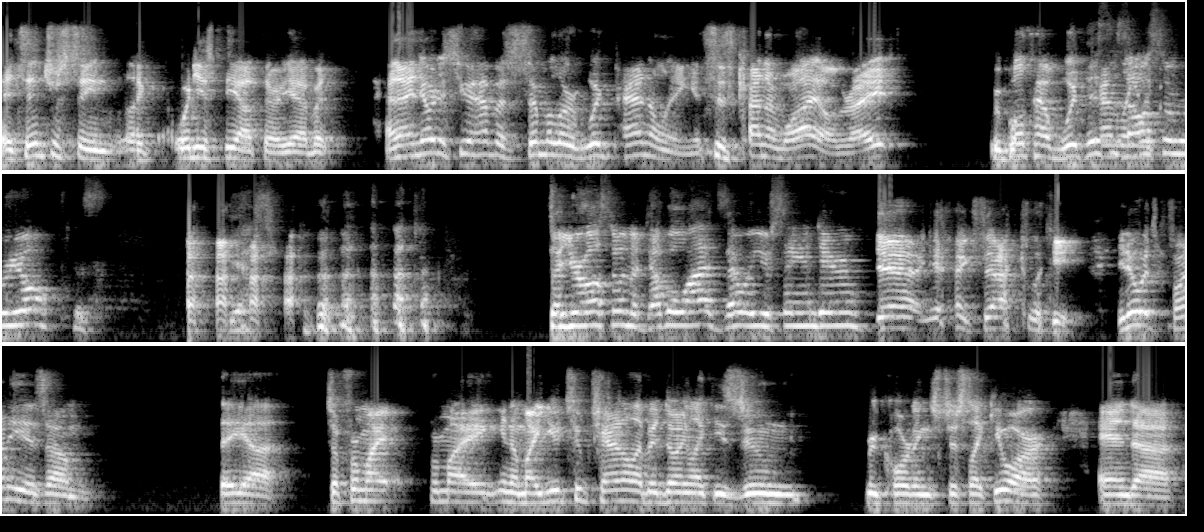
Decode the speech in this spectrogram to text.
it's interesting. Like what do you see out there? Yeah, but and I notice you have a similar wood paneling. It's just kind of wild, right? We both have wood This is also real. This- yes. so you're also in the double wide. Is that what you're saying, Darren? Yeah, yeah, exactly. You know what's funny is um they uh so for my for my you know my YouTube channel I've been doing like these Zoom recordings just like you are and uh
